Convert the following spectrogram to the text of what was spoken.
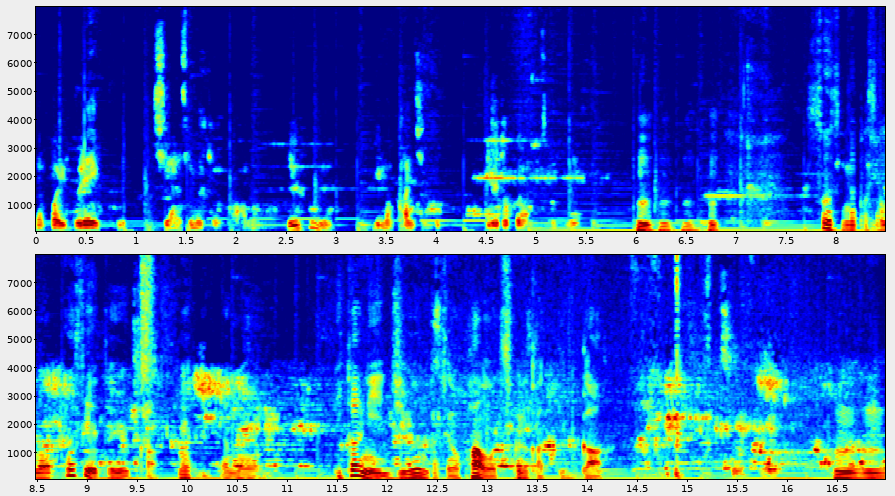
やっぱりブレイクし始めてるのかなっていうふうに今感じているところなんですけどね。うんそうですね。やっぱその個性というか、ね、あの、いかに自分たちのファンを作るかっていうか、う。んうん。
